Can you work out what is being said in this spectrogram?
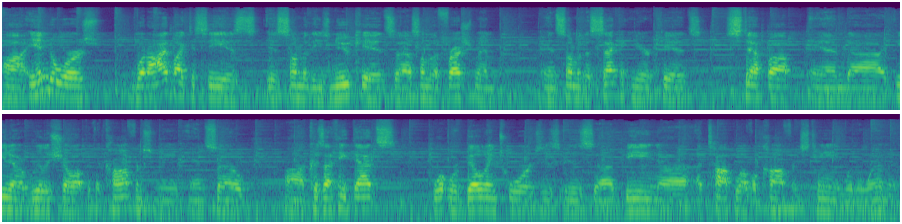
Uh, indoors, what I'd like to see is is some of these new kids, uh, some of the freshmen, and some of the second year kids step up and uh, you know really show up at the conference meet. And so, because uh, I think that's what we're building towards is, is uh, being a, a, top level conference team with the women.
